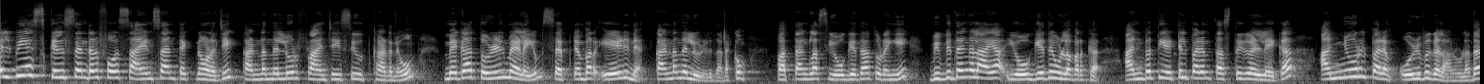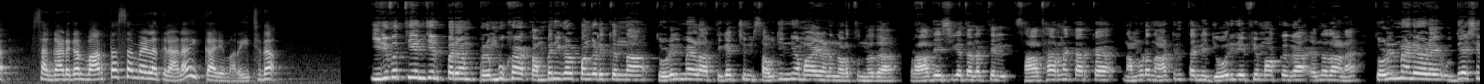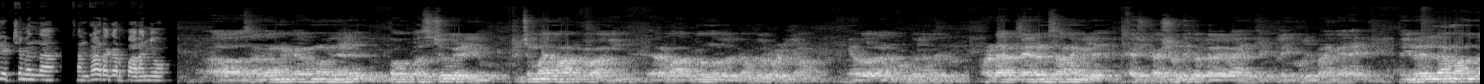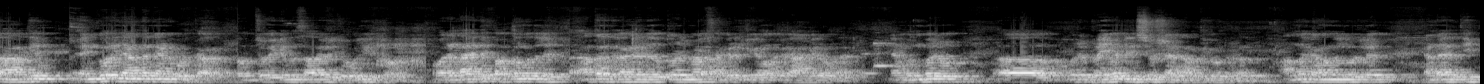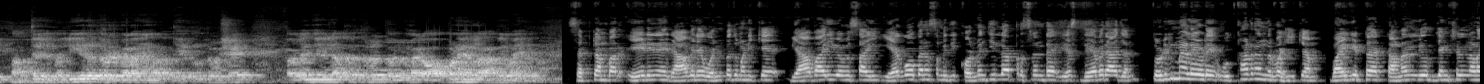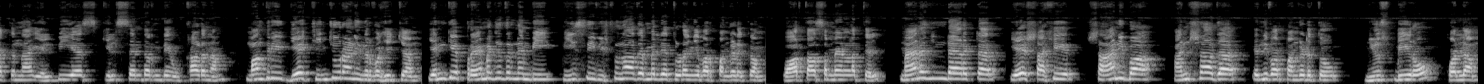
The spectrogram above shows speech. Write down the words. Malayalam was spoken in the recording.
L B S skill centre for science and technology Kannanallur franchise ഉദ്ഘാടനവും മെഗാ തൊഴിൽമേളയും സെപ്റ്റംബർ ഏഴിന് കണ്ണനല്ലൂരിൽ നടക്കും. പത്താം ക്ലാസ് യോഗ്യത തുടങ്ങി വിവിധങ്ങളായ യോഗ്യതയുള്ളവർക്ക് അൻപത്തിയെട്ടിൽ പരം തസ്തികകളിലേക്ക് അഞ്ഞൂറിൽ പരം ഒഴിവുകളാണുള്ളത്. സംഘാടകർ വാർത്താ സമ്മേളനത്തിലാണ് ഇക്കാര്യം അറിയിച്ചത്. ഇരുപത്തിയഞ്ചിൽ പരം പ്രമുഖ കമ്പനികൾ പങ്കെടുക്കുന്ന തൊഴിൽമേള തികച്ചും സൗജന്യമായാണ് നടത്തുന്നത്. പ്രാദേശിക തലത്തിൽ സാധാരണക്കാർക്ക് നമ്മുടെ നാട്ടിൽ തന്നെ ജോലി ലഭ്യമാക്കുക എന്നതാണ് തൊഴിൽമേളയുടെ ഉദ്ദേശ ലക്ഷ്യമെന്ന് സംഘാടകർ പറഞ്ഞു. സാധാരണക്കാരെന്ന് പറഞ്ഞാൽ ഇപ്പോൾ പ്ലസ് ടു കഴിയും. തുച്ഛമായ മാർക്ക് വാങ്ങി. വരുന്നത് അവരുടെ പേരൻസ് ആണെങ്കിൽ കശു കശുവണ്ടി തൊഴിലാളികളായിരിക്കും അല്ലെങ്കിൽ കൂലിപ്പണിക്കാരായിരിക്കും. ഇവരെല്ലാം വന്നിട്ട് ആദ്യം എൻക്വയറി ഞാൻ തന്നെയാണ് കൊടുക്കാറ്. ചോദിക്കുന്നത് സാറേ ഒരു ജോലി കിട്ടുള്ളൂ അപ്പോൾ രണ്ടായിരത്തി പത്തൊമ്പതിൽ അത്തരത്തിൽ അങ്ങനെ ഒരു തൊഴിൽമേള സംഘടിപ്പിക്കണമെന്നൊക്കെ ഒരു ആഗ്രഹമുണ്ടായിരുന്നു ഞാൻ മുൻപൊരു ഒരു പ്രൈവറ്റ് ഇൻസ്റ്റിറ്റ്യൂഷനാണ് നടത്തിക്കൊണ്ടിരുന്നത്. അന്ന് കണ്ണനല്ലൂരിൽ രണ്ടായിരത്തി പത്തിൽ വലിയൊരു തൊഴിൽമേള ഞാൻ നടത്തിയിരുന്നു. പക്ഷേ കൊല്ലം ജില്ലയിൽ അത്തരത്തിലൊരു തൊഴിൽമേള ഓപ്പൺ എയറിൽ ആദ്യമായിരുന്നു. സെപ്റ്റംബർ ഏഴിന് രാവിലെ ഒൻപത് മണിക്ക് വ്യാപാരി വ്യവസായി ഏകോപന സമിതി കൊല്ലം ജില്ലാ പ്രസിഡന്റ് എസ് ദേവരാജൻ തൊഴിൽമേളയുടെ ഉദ്ഘാടനം നിർവഹിക്കാം. വൈകിട്ട് കണനല്ലൂർ ജംഗ്ഷനിൽ നടക്കുന്ന എൽ ബി എസ് സ്കിൽസ് സെന്ററിന്റെ ഉദ്ഘാടനം മന്ത്രി J Chinchurani നിർവഹിക്കാം. N K Premachandran M P P C Vishnunath M L A തുടങ്ങിയവർ പങ്കെടുക്കും. വാർത്താ സമ്മേളനത്തിൽ managing director A Shaheer Shaniba Anshad എന്നിവർ പങ്കെടുത്തു. News bureau Kollam.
